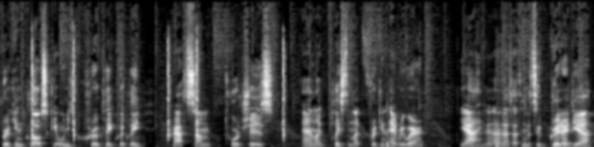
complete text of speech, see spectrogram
freaking close. Okay, we need to quickly, quickly craft some torches and like place them like freaking everywhere. Yeah, I think that's a great idea.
